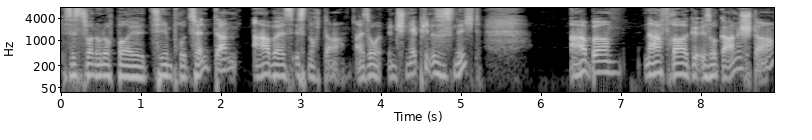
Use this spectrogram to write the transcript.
Das ist zwar nur noch bei 10% dann, aber es ist noch da. Also ein Schnäppchen ist es nicht aber Nachfrage ist organisch da,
